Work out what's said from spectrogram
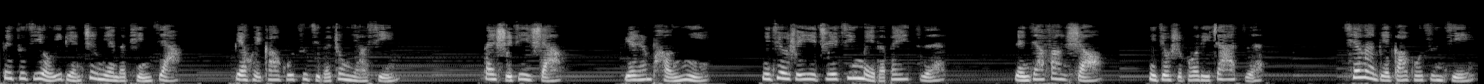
对自己有一点正面的评价，便会高估自己的重要性。但实际上，别人捧你，你就是一只精美的杯子；人家放手，你就是玻璃渣子。千万别高估自己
